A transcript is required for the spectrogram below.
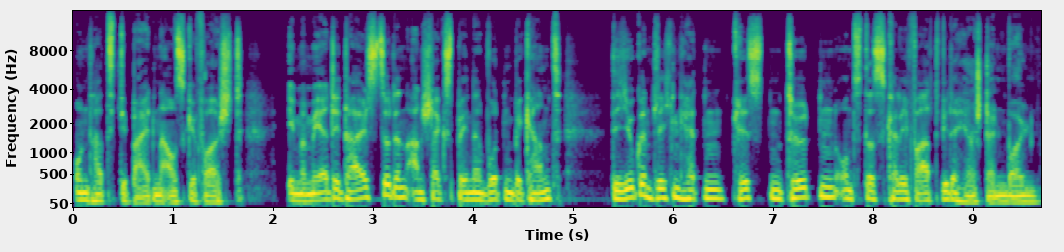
und hat die beiden ausgeforscht. Immer mehr Details zu den Anschlagsplänen wurden bekannt. Die Jugendlichen hätten Christen töten und das Kalifat wiederherstellen wollen.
